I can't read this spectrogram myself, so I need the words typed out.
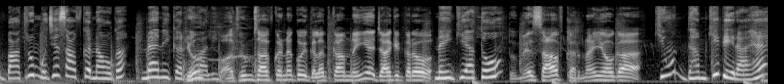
बाथरूम मुझे साफ़ करना होगा? मैं नहीं करने क्यों? वाली। बाथरूम साफ़ करना कोई गलत काम नहीं है जाके करो। नहीं किया तो? तुम्हें साफ़ करना ही होगा। क्यों धमकी दे रहा है?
